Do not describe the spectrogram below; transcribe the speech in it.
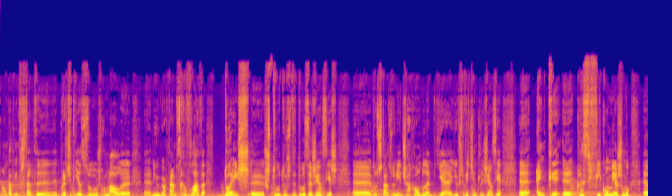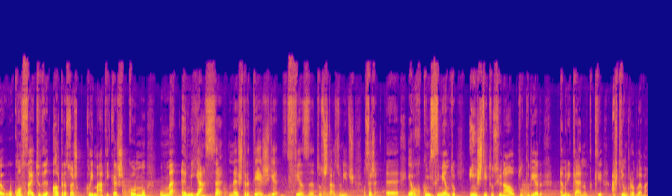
Há um dado interessante. Por estes dias, o jornal uh, New York Times revelava dois estudos de duas agências dos Estados Unidos, a Homeland e, a, e o Serviço de Inteligência, em que classificam mesmo o conceito de alterações climáticas como uma ameaça na estratégia de defesa dos Estados Unidos. Ou seja, é o reconhecimento institucional pelo poder americano de que há aqui um problema.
